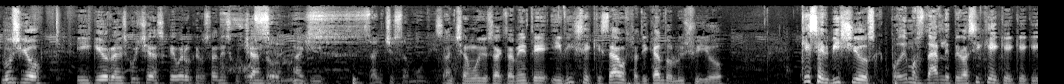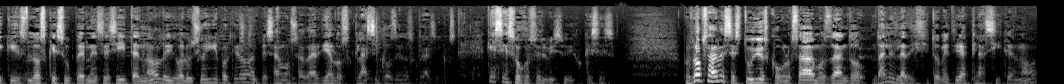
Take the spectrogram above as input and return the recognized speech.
Lucio? Y querido escuchas, qué bueno que nos están escuchando José Luis aquí. Sánchez Amudio. Sánchez Amudio, exactamente. Y dice que estábamos platicando Lucio y yo. ¿Qué servicios podemos darle? Pero así que, que, que, que, que los que super necesitan, ¿no? Le digo a Lucio, oye, ¿por qué no empezamos a dar ya los clásicos de los clásicos? ¿Qué es eso, José Luis? Me dijo, ¿qué es eso? Pues vamos a darles estudios como lo estábamos dando, darles la densitometría clásica, ¿no?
